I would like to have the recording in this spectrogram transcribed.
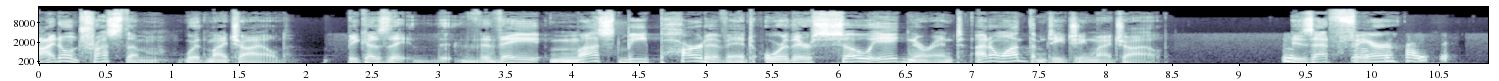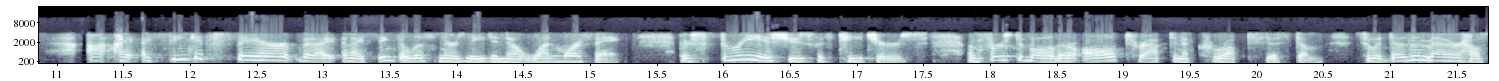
I don't trust them with my child because they they must be part of it or they're so ignorant. I don't want them teaching my child. Is that fair? I, I think it's fair, but I and I think the listeners need to know one more thing. There's three issues with teachers. And first of all, they're all trapped in a corrupt system. So it doesn't matter how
